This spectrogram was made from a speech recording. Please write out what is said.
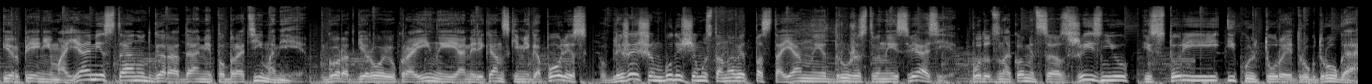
Ирпень и Майами станут городами-побратимами. Город-герой Украины и американский мегаполис в ближайшем будущем установят постоянные дружественные связи, будут знакомиться с жизнью, историей и культурой друг друга.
